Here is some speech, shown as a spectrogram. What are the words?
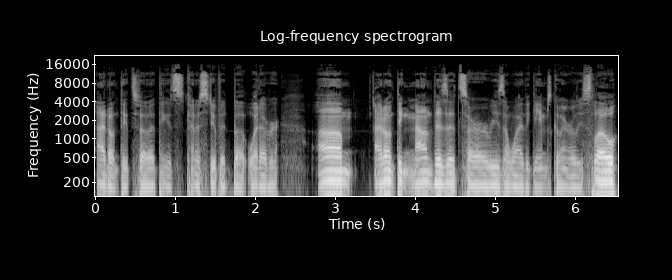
I don't think so. I think it's kind of stupid, but whatever. Um, I don't think mound visits are a reason why the game's going really slow.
